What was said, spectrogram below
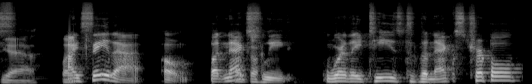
yeah, I say that. Oh, but oh, next ahead. week, where they teased the next triple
